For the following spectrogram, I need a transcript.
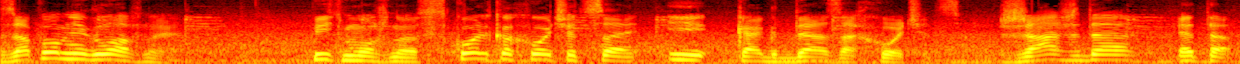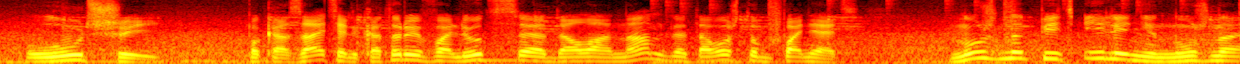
Запомни главное. Пить можно сколько хочется и когда захочется. Жажда – это лучший показатель, который эволюция дала нам для того, чтобы понять, нужно пить или не нужно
